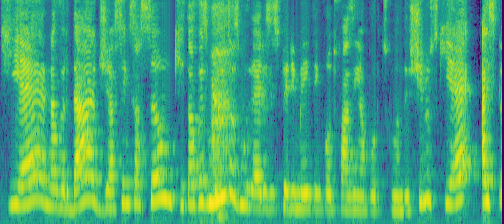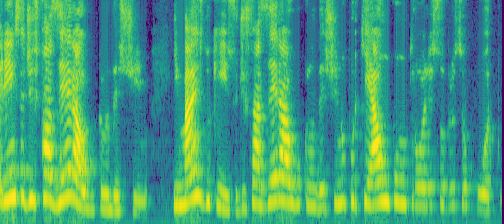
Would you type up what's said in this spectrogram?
que é, na verdade, a sensação que talvez muitas mulheres experimentem quando fazem abortos clandestinos, que é a experiência de fazer algo clandestino. E mais do que isso, de fazer algo clandestino porque há um controle sobre o seu corpo.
